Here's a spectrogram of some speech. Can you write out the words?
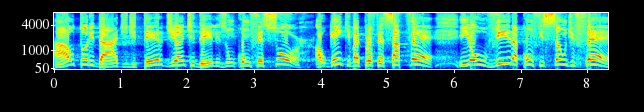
a autoridade de ter diante deles um confessor, alguém que vai professar fé e ouvir a confissão de fé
